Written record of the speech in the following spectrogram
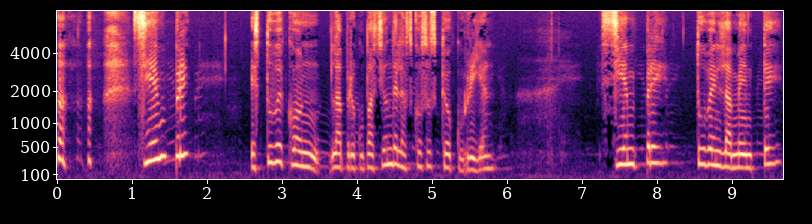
Siempre estuve con la preocupación de las cosas que ocurrían. Siempre tuve en la mente,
